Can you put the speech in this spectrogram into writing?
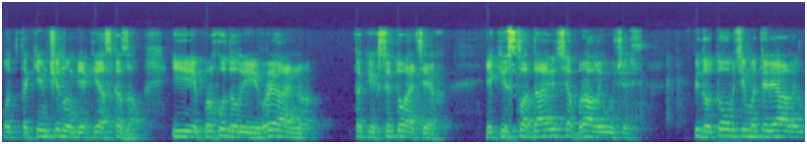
от таким чином, як я сказав, і проходили її в реально таких ситуаціях, які складаються, брали участь в підготовці матеріалів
